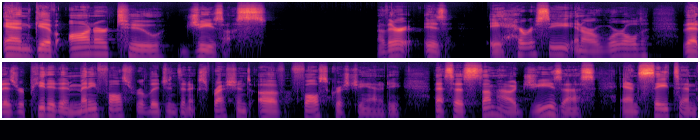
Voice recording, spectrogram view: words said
and give honor to Jesus. Now, there is a heresy in our world that is repeated in many false religions and expressions of false Christianity that says somehow Jesus and Satan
